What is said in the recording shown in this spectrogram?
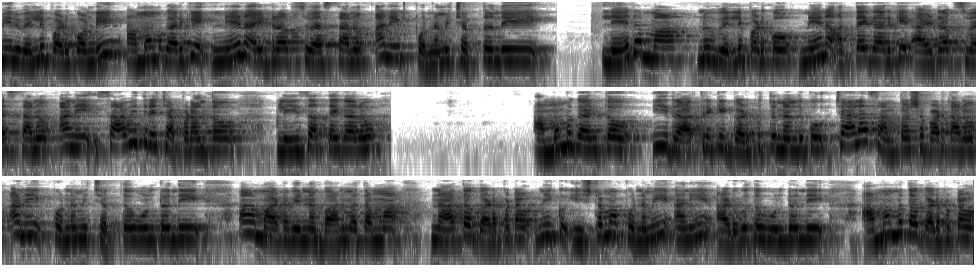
మీరు వెళ్ళి పడుకోండి. అమ్మమ్మ గారికి నేను ఐ డ్రాప్స్ వేస్తాను అని పున్నమి చెప్తుంది. లేదమ్మా నువ్వు వెళ్ళి పడుకో. నేను అత్తయ్య గారికి ఐ డ్రాప్స్ వేస్తాను అని సావిత్రి చెప్పడంతో ప్లీజ్ అత్తయ్య గారు అమ్మమ్మ గారితో ఈ రాత్రికి గడుపుతున్నందుకు చాలా సంతోషపడతాను అని పున్నమి చెప్తూ ఉంటుంది. ఆ మాట విన్న భానుమతమ్మ నాతో గడపటం నీకు ఇష్టమా పున్నమి? అని అడుగుతూ ఉంటుంది. అమ్మమ్మతో గడపటం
